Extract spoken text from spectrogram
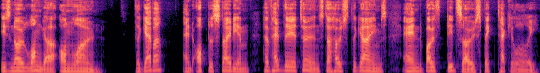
is no longer on loan. The Gabba and Optus Stadium have had their turns to host the games and both did so spectacularly.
